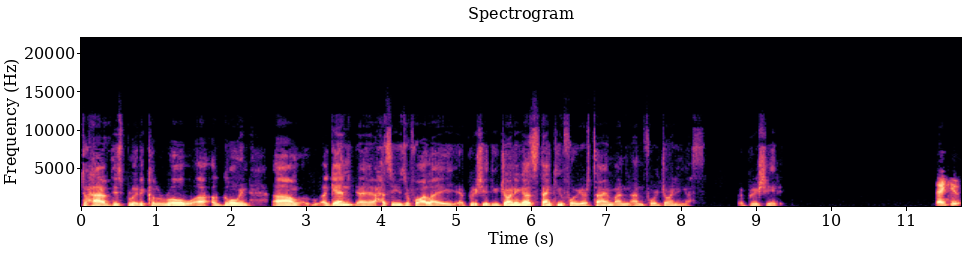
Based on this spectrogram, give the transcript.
to have this political role uh, going. Um, again, uh, Hassan Yusuf Waal, I appreciate you joining us. Thank you for your time and, and for joining us. Appreciate it. Thank you.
